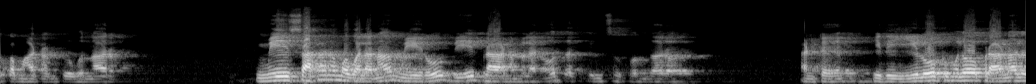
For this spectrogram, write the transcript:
ఒక మాట అంటూ ఉన్నారు. మీ సహనము వలన మీరు మీ ప్రాణములను దక్కించుకుందరు. అంటే ఇది ఈ లోకములో ప్రాణాలు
